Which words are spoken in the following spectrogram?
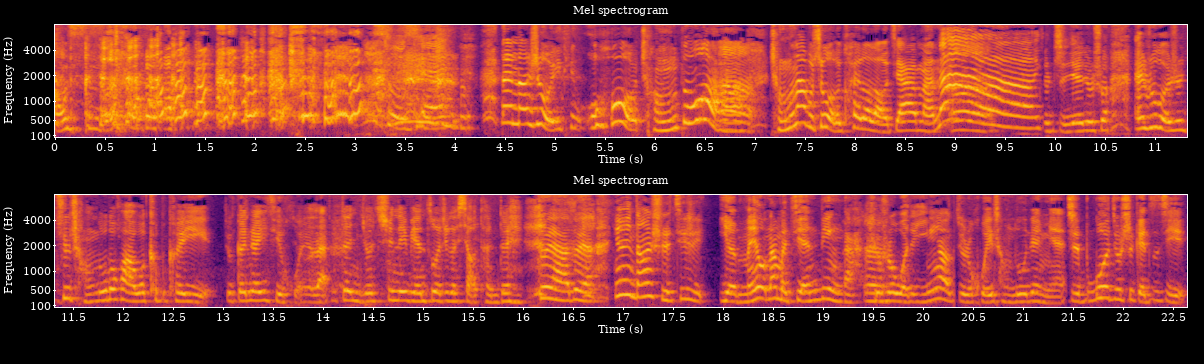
公司，OK，但当时我一听，哦吼，成都啊，嗯成都那不是我的快乐老家吗？那就直接就说，哎，如果是去成都的话，我可不可以就跟着一起回来？对，你就去那边做这个小团队。对啊，对啊，因为当时其实也没有那么坚定吧，嗯就说我就一定要就是回成都这边，只不过就是给自己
